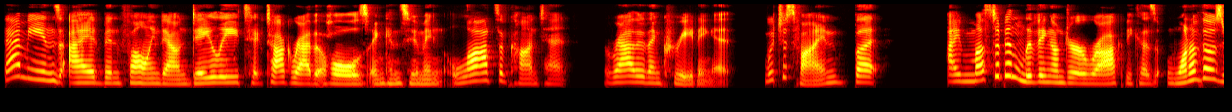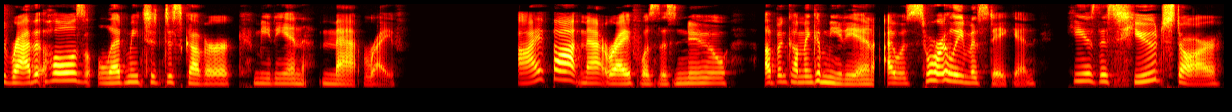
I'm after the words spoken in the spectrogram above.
that means I had been falling down daily TikTok rabbit holes and consuming lots of content rather than creating it, which is fine. But I must have been living under a rock because one of those rabbit holes led me to discover comedian Matt Rife. I thought Matt Rife was this new up and coming comedian. I was sorely mistaken. He is this huge star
